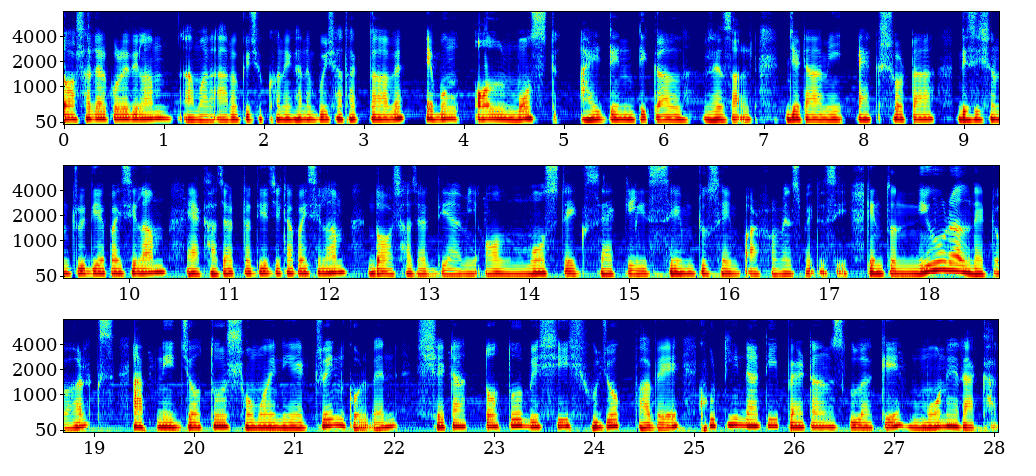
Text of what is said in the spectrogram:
দশ হাজার করে দিলাম, আমার আরও কিছুক্ষণ এখানে বৈশা থাকতে হবে এবং অলমোস্ট আইডেন্টিক্যাল রেজাল্ট যেটা আমি একশোটা ডিসিশন ট্রি দিয়ে পাইছিলাম, এক হাজারটা দিয়ে যেটা পাইছিলাম, দশ হাজার দিয়ে আমি almost exactly same to same performance পাইতেছি। কিন্তু নিউরাল নেটওয়ার্কস আপনি যত সময় নিয়ে ট্রেন করবেন, সেটা তত বেশি সুযোগ পাবে খুঁটিনাটি প্যাটার্নসগুলোকে মনে রাখার।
